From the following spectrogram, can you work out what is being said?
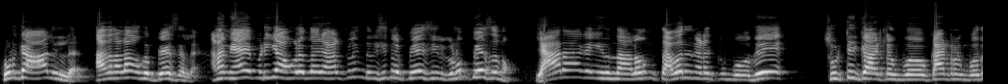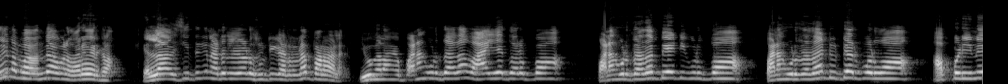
கொடுக்க ஆள் இல்லை. அதனால அவங்க பேசலை. ஆனால் நியாயப்படிக்க அவங்கள பேர் ஆட்களும் இந்த விஷயத்தில் பேசியிருக்கணும் பேசணும். யாராக இருந்தாலும் தவறு நடக்கும்போது சுட்டி காட்டும் போ காட்டும் போது நம்ம வந்து அவங்கள வரவேற்கலாம். எல்லா விஷயத்துக்கும் நடுநிலையோட சுட்டி காட்டுறதுனா பரவாயில்ல. இவங்க நாங்கள் பணம் கொடுத்தா தான் வாயே திறப்போம். பணம் கொடுத்தா தான் பேட்டி கொடுப்போம். பணம் கொடுத்தா தான் ட்விட்டர் போடுவோம். அப்படின்னு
